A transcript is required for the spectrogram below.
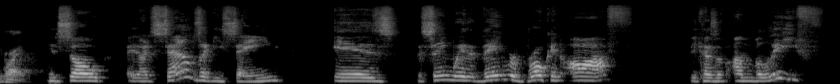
Right. And so it sounds like he's saying is the same way that they were broken off because of unbelief,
